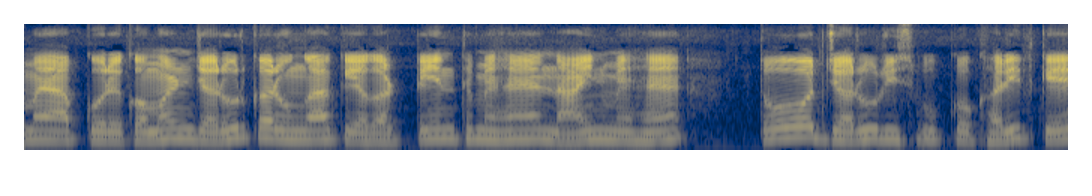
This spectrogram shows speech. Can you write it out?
मैं आपको रिकमेंड ज़रूर करूँगा कि अगर टेंथ में है नाइन में है तो ज़रूर इस बुक को ख़रीद के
